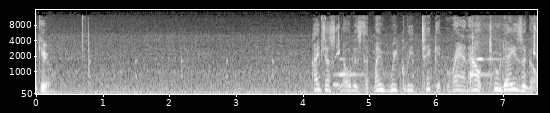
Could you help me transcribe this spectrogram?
Thank you. I just noticed that my weekly ticket ran out two days ago.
